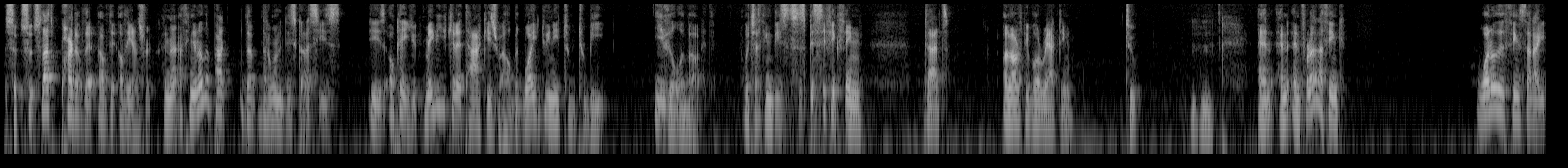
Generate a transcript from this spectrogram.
so, so, so that's part of the, of the of the answer. And I think another part that, that I want to discuss is is okay, you, maybe you can attack Israel, but why do you need to, to be evil about it? Which I think this is a specific thing that a lot of people are reacting to. Mm-hmm. And, and, and for that, I think one of the things that I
